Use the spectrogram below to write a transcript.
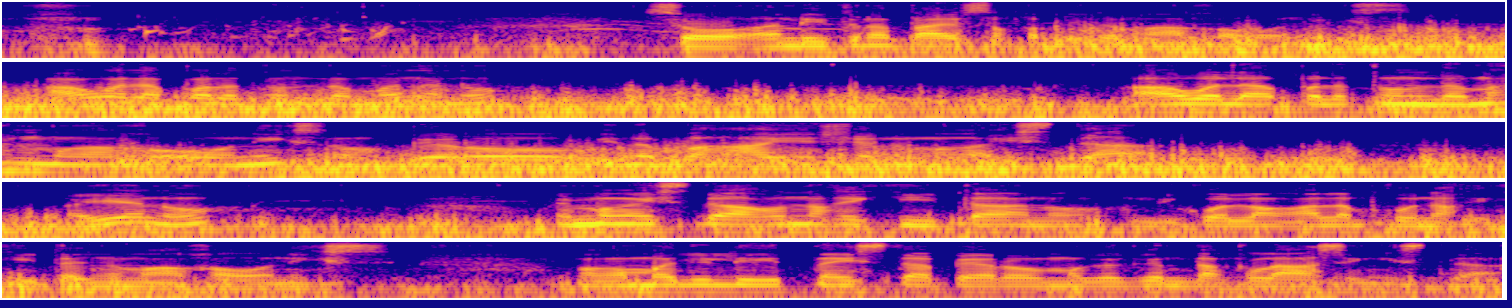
So andito na tayo sa kabila mga ka-onyx. Ah wala pala tong laman ano? Ah wala pala tong laman mga ka-onyx no? pero binabahayan siya ng mga isda. Ayan oh may mga isda ako nakikita no? Hindi ko lang alam kung nakikita nyo mga ka-onyx. Mga maliliit na isda pero magagandang klaseng isda.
